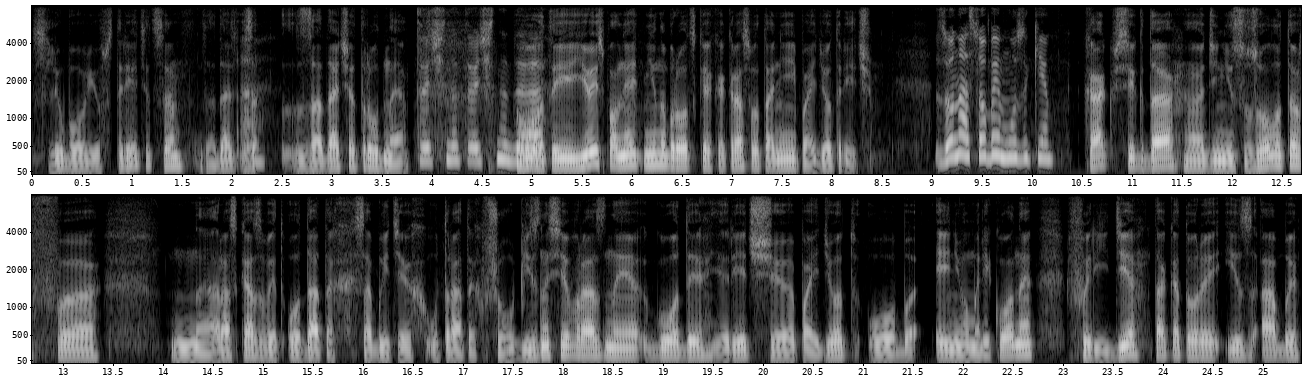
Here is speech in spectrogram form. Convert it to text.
С любовью встретиться. Задач... А. За... Задача трудная. Точно, точно, да. Вот, и ее исполняет Нина Бродская. Как раз вот о ней пойдет речь. Зона особой музыки. Как всегда, э, Денис Золотов э, рассказывает о датах, событиях, утратах в шоу-бизнесе в разные годы. Речь э, пойдет об Энио Мариконе, Фариде, та, которая из Абы,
